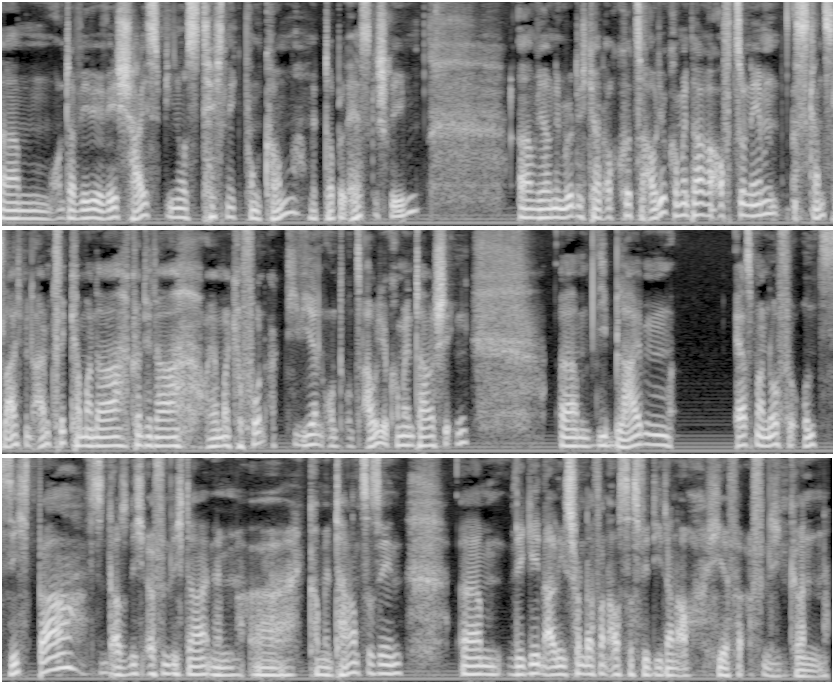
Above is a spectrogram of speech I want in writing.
Ähm, unter www.scheiß-technik.com mit Doppel-S geschrieben. Äh, wir haben die Möglichkeit, auch kurze Audiokommentare aufzunehmen. Das ist ganz leicht. Mit einem Klick kann man da, könnt ihr da euer Mikrofon aktivieren und uns Audiokommentare schicken. Ähm, die bleiben erstmal nur für uns sichtbar, wir sind also nicht öffentlich da in den äh, Kommentaren zu sehen. Ähm, wir gehen allerdings schon davon aus, dass wir die dann auch hier veröffentlichen können.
